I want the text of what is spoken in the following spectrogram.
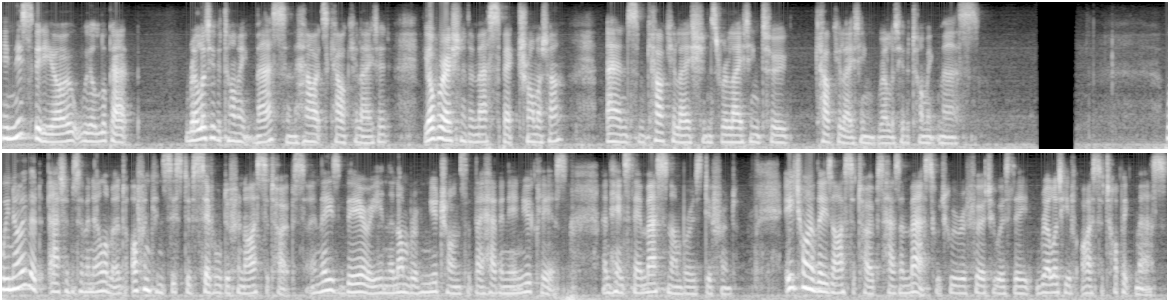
In this video we'll look at relative atomic mass and how it's calculated, the operation of the mass spectrometer and some calculations relating to calculating relative atomic mass. We know that atoms of an element often consist of several different isotopes, and these vary in the number of neutrons that they have in their nucleus, and hence their mass number is different. Each one of these isotopes has a mass, which we refer to as the relative isotopic mass.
